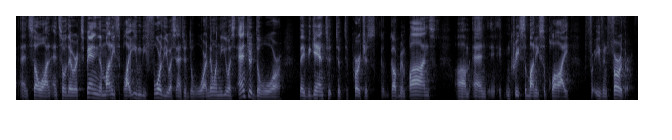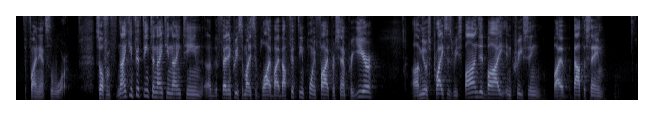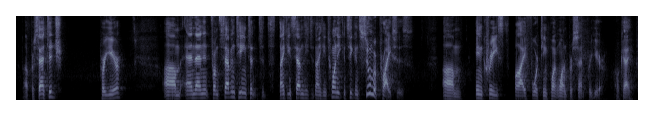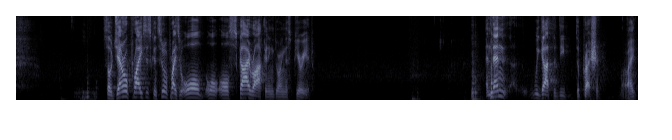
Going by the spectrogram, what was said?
and so on. And so they were expanding the money supply even before the U.S. entered the war. And then when the U.S. entered the war, they began to, to, to purchase government bonds um, and increase the money supply for even further to finance the war. So from 1915 to 1919, uh, the Fed increased the money supply by about 15.5% per year. Um, U.S. prices responded by increasing by about the same uh, percentage per year. Um, and then from 17 to, to 1917 to 1920, you can see consumer prices um, increased by 14.1% per year. Okay. So general prices, consumer prices were all, all, all skyrocketing during this period. And then we got the Deep Depression, all right?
